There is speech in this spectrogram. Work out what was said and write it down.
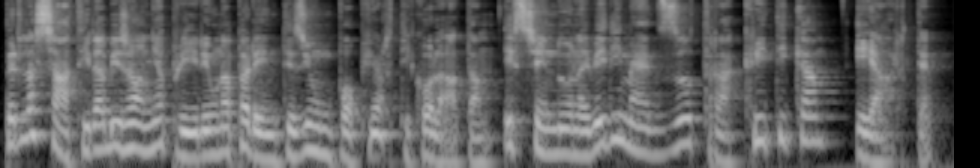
Per la satira bisogna aprire una parentesi un po' più articolata, essendo una via di mezzo tra critica e arte.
